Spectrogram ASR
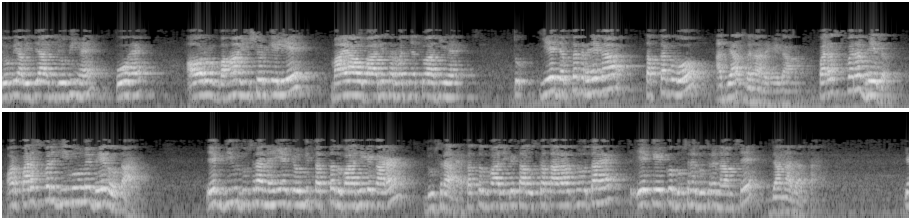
जो भी अविद्या आदि जो भी है, वो है। और वहाँ ईश्वर के लिए माया उपाधि, सर्वज्ञत्व आदि है। तो ये जब तक रहेगा, तब तक वो अध्यास बना रहेगा। परस्पर भेद। और परस्पर जीवों में भेद होता है। एक जीव दूसरा नहीं है क्योंकि तत्त उपाधि के कारण दूसरा है। तत्त उपाधि के साथ उसका तादाद में होता है तो एक एक को दूसरे दूसरे नाम से जाना जाता है। ये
